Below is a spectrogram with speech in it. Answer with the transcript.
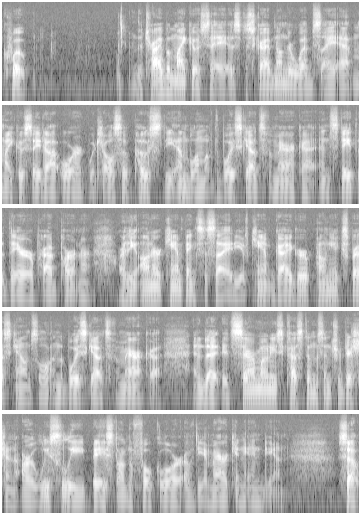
quote, the tribe of Mic-o-say is described on their website at michosay.org, which also posts the emblem of the Boy Scouts of America and state that they are a proud partner, are the Honor Camping Society of Camp Geiger, Pony Express Council, and the Boy Scouts of America, and that its ceremonies, customs, and tradition are loosely based on the folklore of the American Indian. So,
